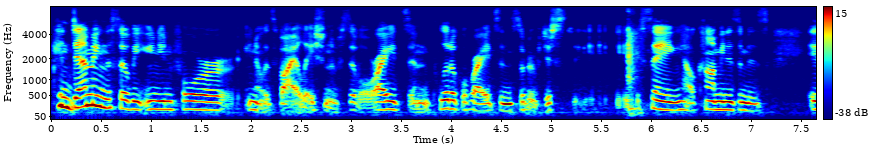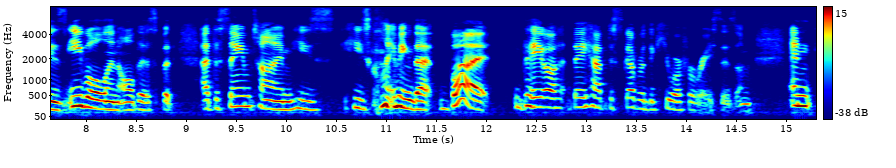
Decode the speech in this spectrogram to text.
condemning the Soviet Union for you know its violation of civil rights and political rights, and sort of just saying how communism is is evil and all this. But at the same time, he's he's claiming that, but they are they have discovered the cure for racism, and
